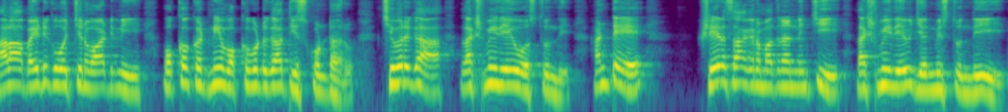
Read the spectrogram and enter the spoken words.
అలా బయటకు వచ్చిన వాటిని ఒక్కొక్కటిని ఒక్కొక్కటిగా తీసుకుంటారు. చివరిగా లక్ష్మీదేవి వస్తుంది. అంటే క్షీరసాగర మదనం నుంచి లక్ష్మీదేవి జన్మిస్తుంది.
